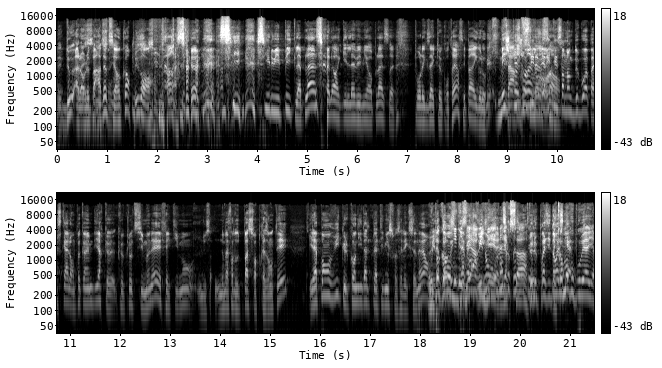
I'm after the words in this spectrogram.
euh, deux, alors ouais, le paradoxe son- c'est encore plus grand parce que si, si lui pique la place alors qu'il l'avait mis en place pour l'exact contraire, c'est pas rigolo. Mais, ça je rejoins dis la vérité sans langue de bois, Pascal. On peut quand même dire que, que Claude Simonet, effectivement, ne, ne va sans doute pas se représenter. Il n'a pas envie que le candidat de Platini soit sélectionneur. Mais il comment envie vous pouvez arriver à dire ça que le président comment vous pouvez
